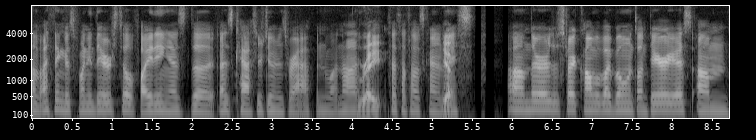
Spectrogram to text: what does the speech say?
Um, I think it's funny they're still fighting as the as Caster's doing his rap and whatnot. Right. So I thought that was kind of Yep. nice. Um, there's a strike combo by Bowens on Darius. Um,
